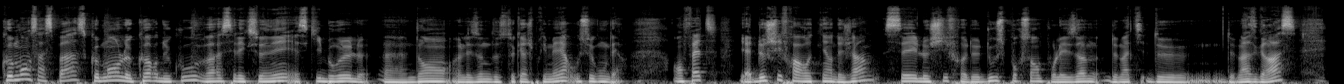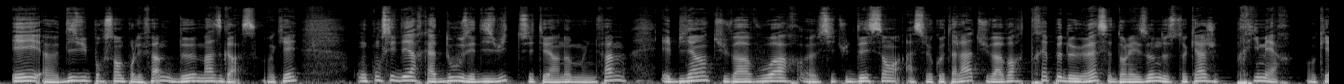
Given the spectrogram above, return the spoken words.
comment ça se passe? Comment le corps du coup va sélectionner est-ce qu'il brûle euh, dans les zones de stockage primaire ou secondaire? En fait, il y a deux chiffres à retenir déjà. C'est le chiffre de 12% pour les hommes de, masse grasse et 18% euh, pour les femmes de masse grasse. On considère qu'à 12 et 18, si tu es un homme ou une femme, eh bien tu vas avoir, euh, si tu descends à ce quota-là, tu vas avoir très peu de graisse dans les zones de stockage primaires. ok?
